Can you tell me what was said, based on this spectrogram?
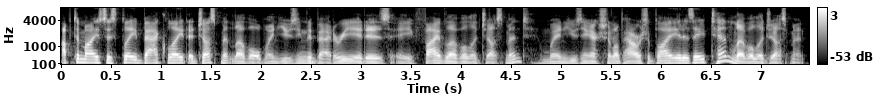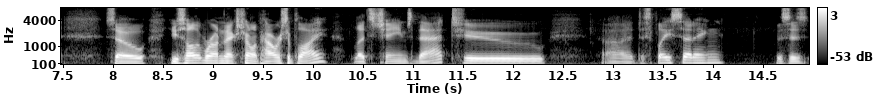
optimize display backlight adjustment level. When using the battery, it is a 5 level adjustment. When using external power supply, it is a 10 level adjustment. So you saw that we're on an external power supply. Let's change that to uh, display setting. This is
